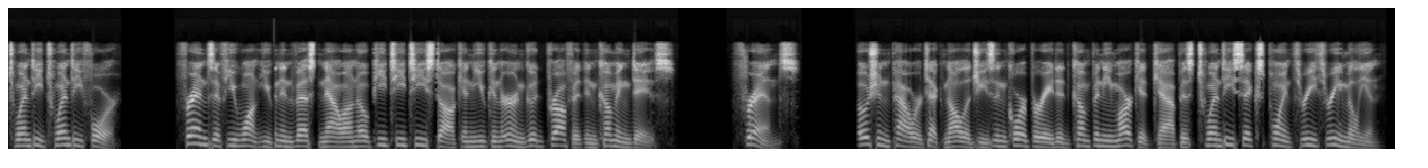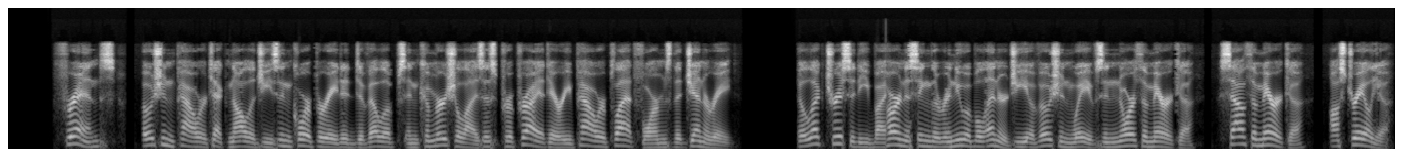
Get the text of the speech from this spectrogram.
2024. Friends if you want you can invest now on OPTT stock and you can earn good profit in coming days. Friends. Ocean Power Technologies Incorporated company market cap is 26.33 million. Friends, Ocean Power Technologies Incorporated develops and commercializes proprietary power platforms that generate electricity by harnessing the renewable energy of ocean waves in North America, South America, Australia,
